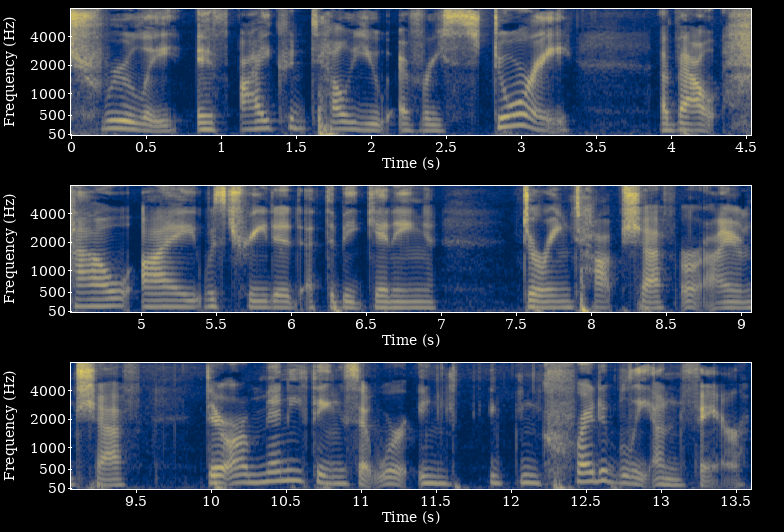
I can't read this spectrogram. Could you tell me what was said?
truly, if I could tell you every story about how I was treated at the beginning during Top Chef or Iron Chef. There are many things that were in- incredibly unfair.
